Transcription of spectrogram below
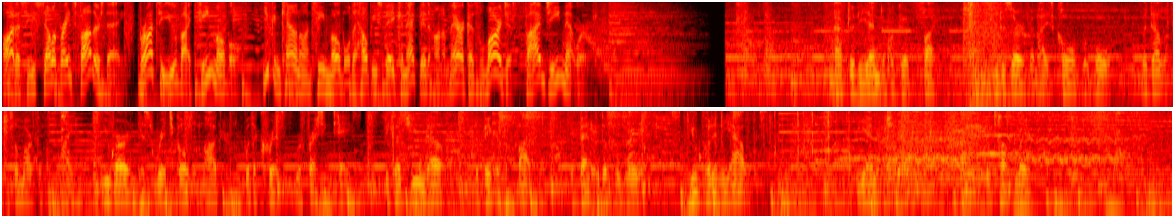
Audacy celebrates Father's Day, brought to you by T Mobile. You can count on T Mobile to help you stay connected on America's largest 5G network. After the end of a good fight, you deserve an ice cold reward. Modelo is the mark of a fighter. You've earned this rich golden lager with a crisp, refreshing taste. Because you know the bigger the fight, the better the reward. You put in the hours, the energy, the tough labor.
